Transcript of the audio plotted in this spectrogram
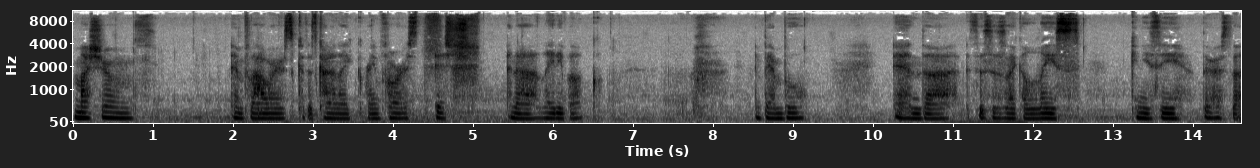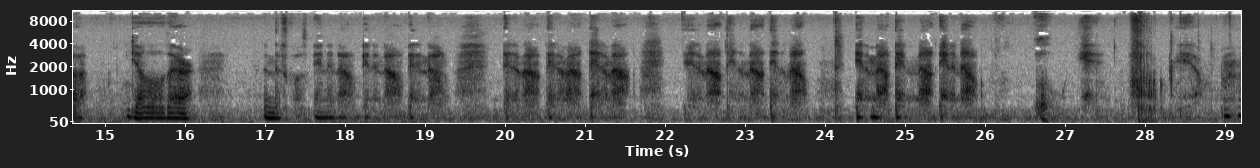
Mushrooms and flowers because it's kind of like rainforest ish, and a ladybug and bamboo. And uh, this is like a lace. Can you see? There's the yellow there and this goes in and out, in and out, in and out, in and out, in and out, in and out, in and out, in and out, in and out, in and out, in and out, in and out. Oh yeah, yeah. Mm-hmm.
